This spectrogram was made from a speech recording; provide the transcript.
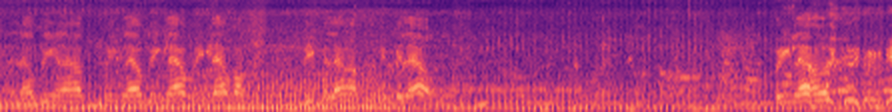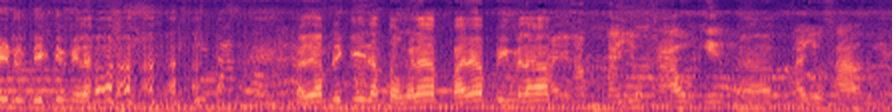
ไปแล้ววิ่งแล้วครับวิ่งแล้ววิ่งแล้ววิ่งแล้วครับวิ่งไปแล้วครับวิ่งไปแล้ว วิ่งแล้วไม่ดุกดิกวิ่งไปแล้วไปแล้วครับนิกกี้ทำส่งไปแล้วครับไปแล้วครับวิ่งไปแล้วครับ ใครครับใครยกเท้าคิดครับใครยกเท้าตรงนี้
